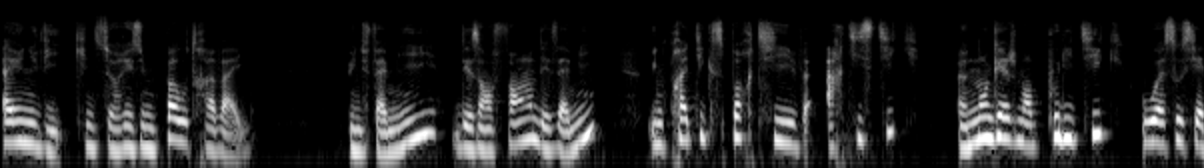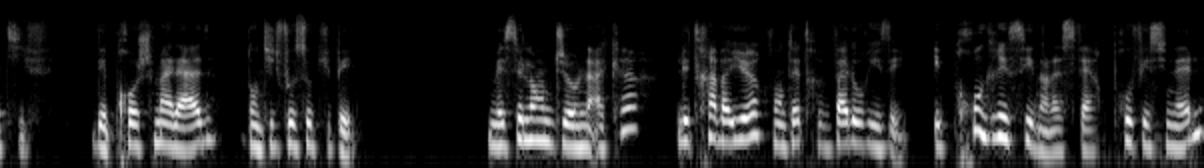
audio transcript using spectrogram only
a une vie qui ne se résume pas au travail. Une famille, des enfants, des amis, une pratique sportive, artistique, un engagement politique ou associatif, des proches malades dont il faut s'occuper. Mais selon Joan Hacker, les travailleurs vont être valorisés et progresser dans la sphère professionnelle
